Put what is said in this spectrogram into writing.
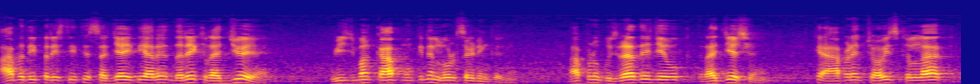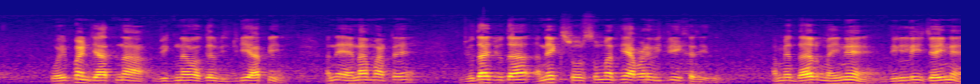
આ બધી પરિસ્થિતિ સર્જાઈ ત્યારે દરેક રાજ્યોએ વીજમાં કાપ મૂકીને લોડ શેડિંગ કર્યું. આપણું ગુજરાત જ એવું રાજ્ય છે કે આપણે ચોવીસ કલાક કોઈપણ જાતના વિઘ્ન વગર વીજળી આપી અને એના માટે જુદા જુદા અનેક સોર્સોમાંથી આપણે વીજળી ખરીદી. અમે દર મહિને દિલ્હી જઈને,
